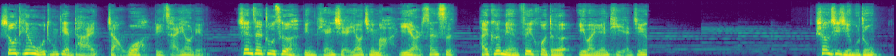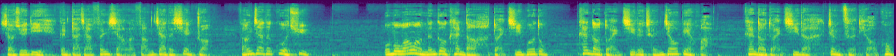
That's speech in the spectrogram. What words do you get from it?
收听梧桐电台，掌握理财要领。现在注册并填写邀请码一二三四，还可免费获得一万元体验金。上期节目中，小学弟跟大家分享了房价的现状、房价的过去。我们往往能够看到短期波动，看到短期的成交变化，看到短期的政策调控。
